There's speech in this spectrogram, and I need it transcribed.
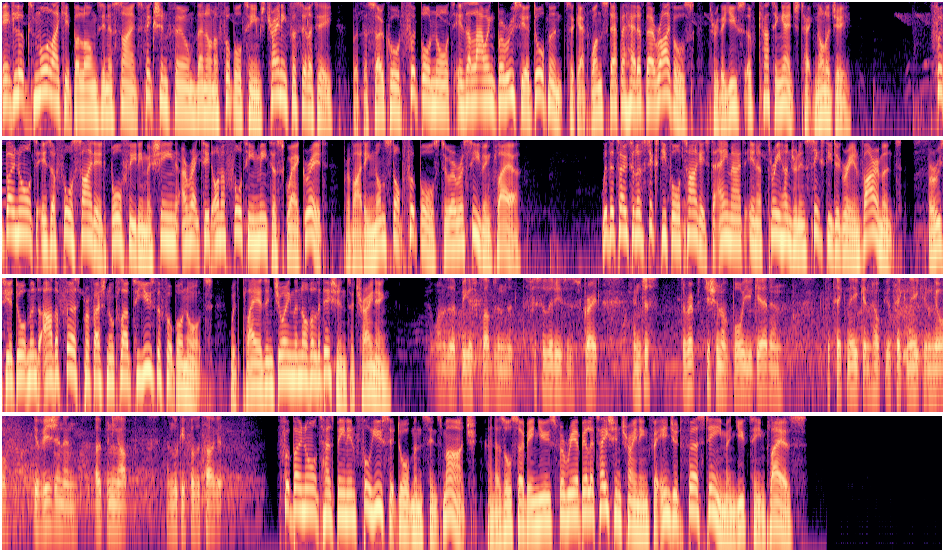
It looks more like it belongs in a science fiction film than on a football team's training facility. But the so called Footbonaut is allowing Borussia Dortmund to get one step ahead of their rivals through the use of cutting edge technology. Football is a four sided ball feeding machine erected on a 14 metre square grid, providing non stop footballs to a receiving player. With a total of 64 targets to aim at in a 360 degree environment, Borussia Dortmund are the first professional club to use the Footbonaut, with players enjoying the novel addition to training. One of the biggest clubs and the facilities is great, and just the repetition of ball you get and the technique and help your technique and your, your vision and opening up and looking for the target. Footbonaut has been in full use at Dortmund since March and has also been used for rehabilitation training for injured first team and youth team players.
